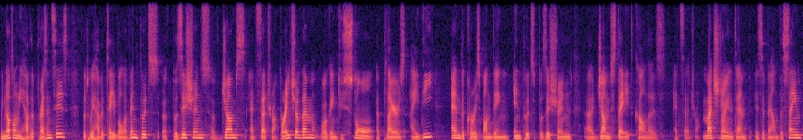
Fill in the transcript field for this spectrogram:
we not only have the presences, but we have a table of inputs, of positions, of jumps, etc. For each of them, we're going to store a player's ID and the corresponding inputs, position, uh, jump state, colors, etc. Match join attempt is about the same.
